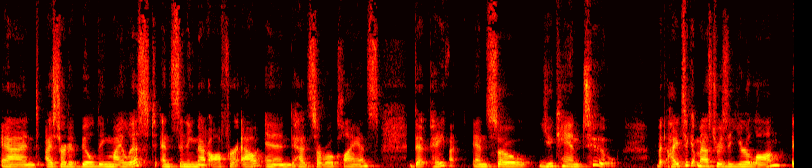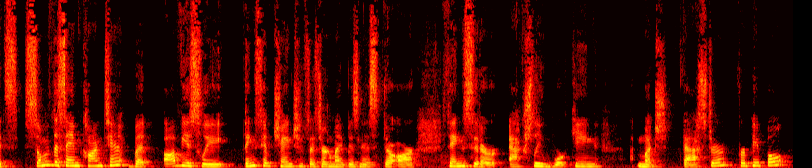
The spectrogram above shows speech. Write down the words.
And I started building my list and sending that offer out and had several clients that paid. And so you can too but High Ticket Mastery is a year long. It's some of the same content, but obviously things have changed since I started my business. There are things that are actually working much faster for people,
